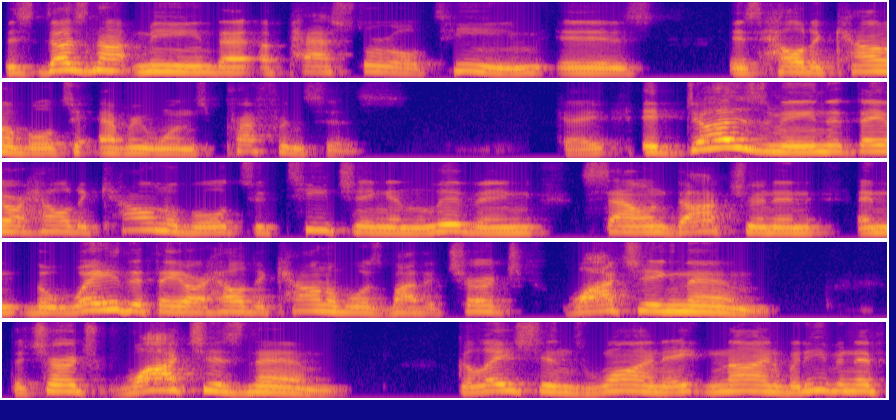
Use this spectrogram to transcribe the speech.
this does not mean that a pastoral team is is held accountable to everyone's preferences Okay. It does mean that they are held accountable to teaching and living sound doctrine. And, and the way that they are held accountable is by the church watching them. The church watches them. Galatians 1 8 and 9. But even if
